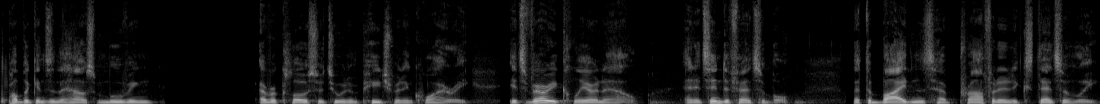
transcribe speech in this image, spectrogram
Republicans in the House moving ever closer to an impeachment inquiry. It's very clear now, and it's indefensible, that the Bidens have profited extensively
